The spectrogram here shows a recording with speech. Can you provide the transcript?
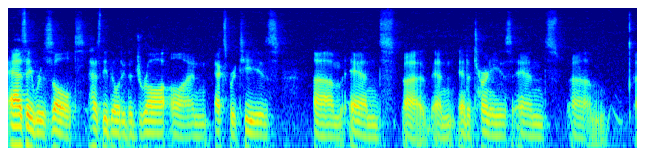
as a result, has the ability to draw on expertise um, and, uh, and, and attorneys and, um, uh,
